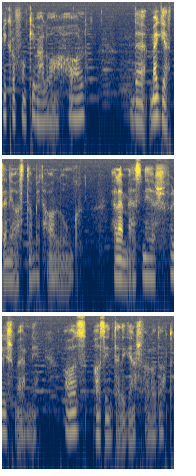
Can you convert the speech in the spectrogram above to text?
Mikrofon kiválóan hall, de megérteni azt, amit hallunk, elemezni és fölismerni, az az intelligens feladat.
